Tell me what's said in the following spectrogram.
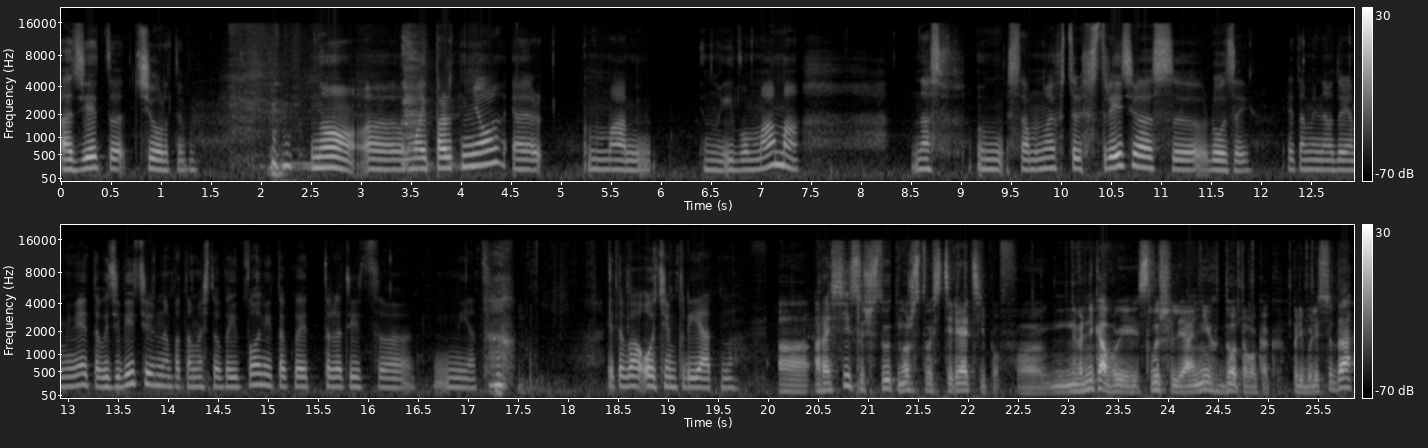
одеты черным. Но э, мой партнер, э, мамин, ну, его мама, нас со мной встр- встретила с Розой. Это меня для меня это удивительно, потому что в Японии такой традиции нет. Это было очень приятно. А, О России существует множество стереотипов. Э, Наверняка вы слышали о них до того, как прибыли сюда.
